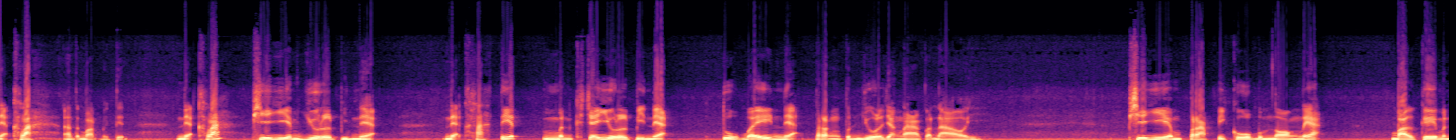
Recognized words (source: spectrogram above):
អ្នកខ្លះអត្ថបទមួយទៀតអ្នកខ្លះ ព្យាយាមយល់ពីអ្នកអ្នកខ្លះទៀតមិនខ្ចីយល់ពីអ្នកទោះបីអ្នកប្រឹងពន្យល់យ៉ាងណាក៏ដោយព្យាយាមប្រាប់ពីគោលបំណងអ្នកបើគេមិន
